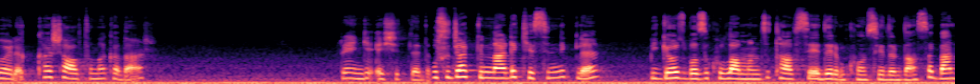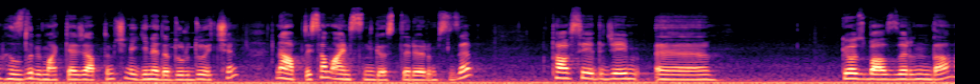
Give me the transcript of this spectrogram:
Böyle kaş altına kadar rengi eşitledim. Bu sıcak günlerde kesinlikle bir göz bazı kullanmanızı tavsiye ederim concealer'dansa. Ben hızlı bir makyaj yaptığım için ve yine de durduğu için ne yaptıysam aynısını gösteriyorum size. Tavsiye edeceğim e, göz bazlarını da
